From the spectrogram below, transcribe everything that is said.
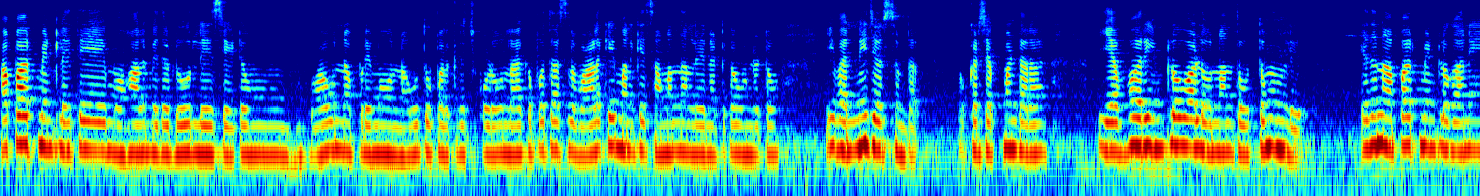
అపార్ట్మెంట్లు అయితే మొహాల మీద డోర్లు వేసేయటం బాగున్నప్పుడేమో నవ్వుతూ పలకరించుకోవడం లేకపోతే అసలు వాళ్ళకే మనకి సంబంధం లేనట్టుగా ఉండటం ఇవన్నీ చేస్తుంటారు. ఒకటి చెప్పమంటారా? ఎవరి ఇంట్లో వాళ్ళు ఉన్నంత ఉత్తమం లేదు. ఏదైనా అపార్ట్మెంట్లో కానీ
